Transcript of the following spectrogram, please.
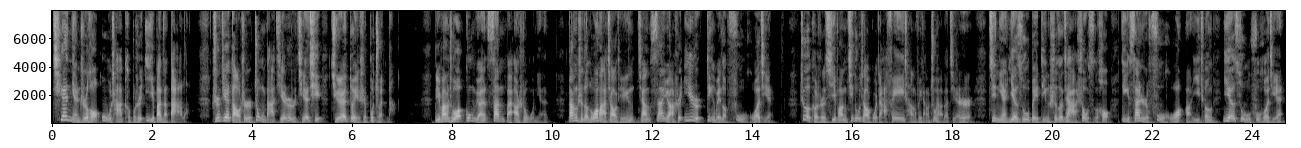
千年之后误差可不是一般的大了，直接导致重大节日节气绝对是不准的。比方说，公元三百二十五年。当时的罗马教廷将三月二十一日定为了复活节，这可是西方基督教国家非常非常重要的节日，纪念耶稣被钉十字架受死后第三日复活啊，亦称耶稣复活节。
